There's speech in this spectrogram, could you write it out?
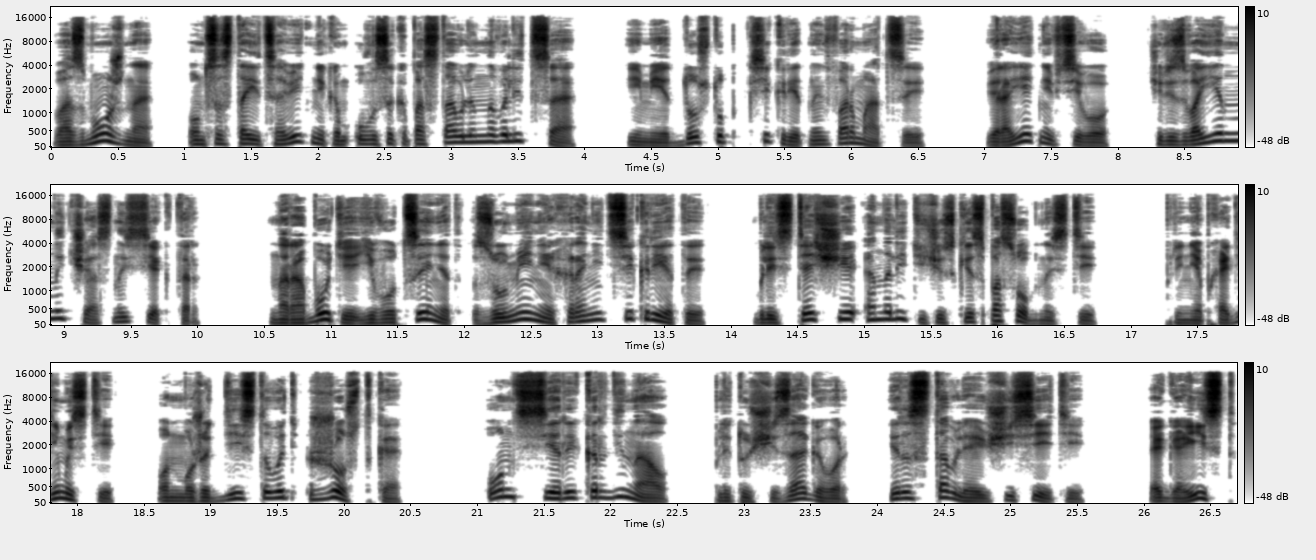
Возможно, он состоит советником у высокопоставленного лица и имеет доступ к секретной информации, вероятнее всего, через военный частный сектор. На работе его ценят за умение хранить секреты, блестящие аналитические способности. При необходимости он может действовать жестко. Он серый кардинал, плетущий заговор и расставляющий сети. Эгоист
